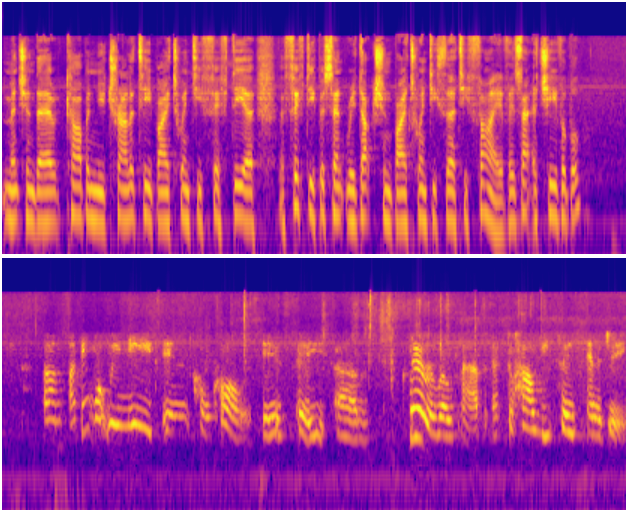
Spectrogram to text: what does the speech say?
mentioned there, carbon neutrality by 2050, a, a 50% reduction by 2035. Is that achievable? Um, I think what we need in Hong Kong is a um, clearer roadmap as to how we save energy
